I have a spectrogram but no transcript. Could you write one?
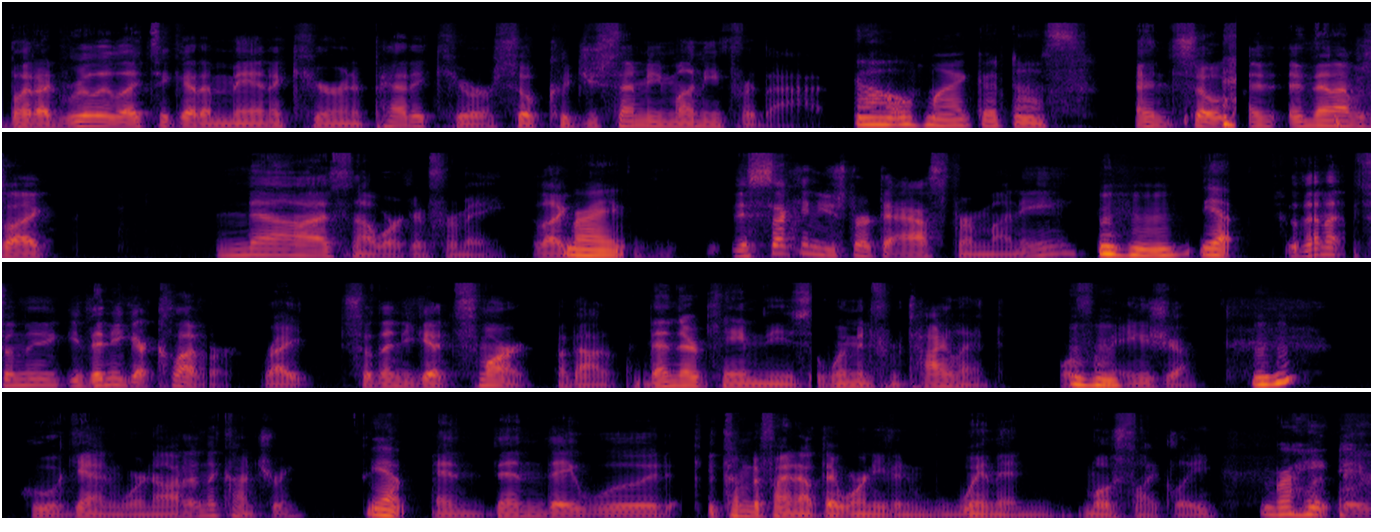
but i'd really like to get a manicure and a pedicure so could you send me money for that Oh my goodness. and so and, and then i was like no that's not working for me like Right. the second you start to ask for money mm-hmm. Yep. so then I, so then you, then you get clever right so then you get smart about it then there came these women from thailand or from Mhm. asia Mhm. who again were not in the country Yep. And then they would come to find out they weren't even women, most likely. Right. But they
